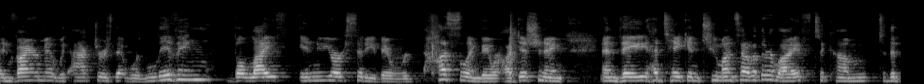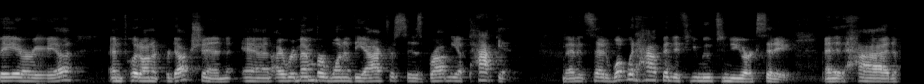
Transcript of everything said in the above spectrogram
environment with actors that were living the life in New York City. They were hustling, they were auditioning, and they had taken two months out of their life to come to the Bay Area and put on a production. And I remember one of the actresses brought me a packet and it said, What would happen if you moved to New York City? And it had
